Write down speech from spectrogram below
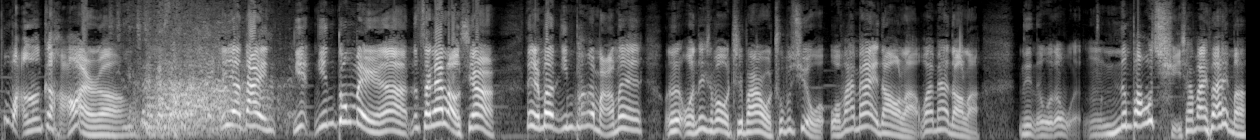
不忙啊，干啥玩意儿啊？哎呀，大爷您您东北人啊？那咱俩老乡。那什么，您帮个忙呗？我我那什么，我值班，我出不去，我我外卖到了，外卖到了，那我我你能帮我取一下外卖吗？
